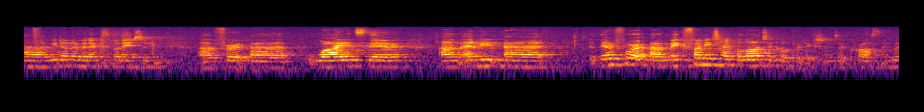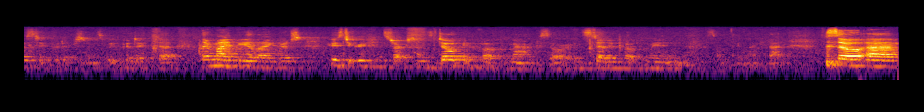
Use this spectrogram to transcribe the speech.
uh, we don't have an explanation uh, for uh, why it's there. Um, and we uh, therefore make funny typological predictions or cross-linguistic predictions there might be a language whose degree constructions don't invoke max or instead invoke min, something like that. So um,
